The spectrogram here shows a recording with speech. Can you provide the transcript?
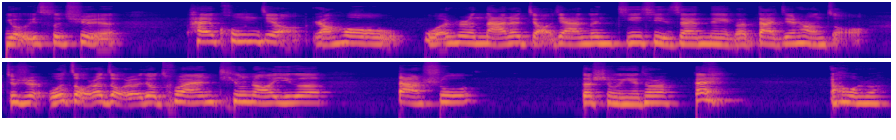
有一次去拍空镜，然后我是拿着脚架跟机器在那个大街上走，就是我走着走着就突然听着一个大叔的声音，他说：“哎。”然后我说：“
